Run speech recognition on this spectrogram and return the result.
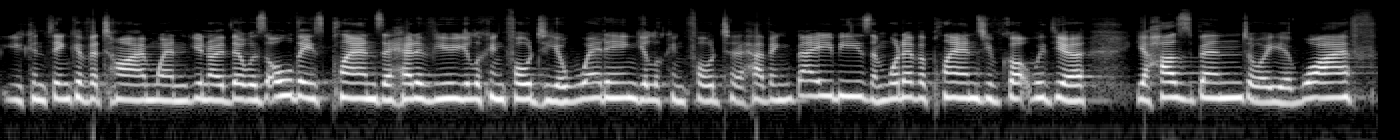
you can think of a time when you know there was all these plans ahead of you. You're looking forward to your wedding. You're looking forward to having babies and whatever plans you've got with your your husband or your wife.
